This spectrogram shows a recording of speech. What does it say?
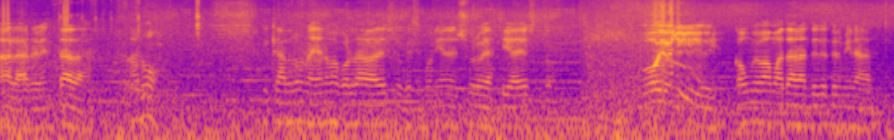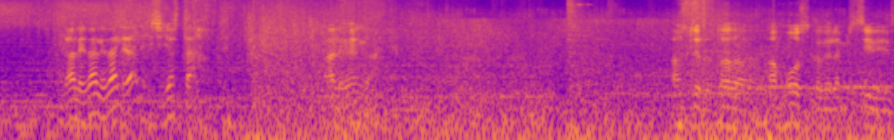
Ah, la reventada. Ah, no. Qué cabrona, ya no me acordaba de eso, que se ponía en el suelo y hacía esto. Uy, uy, uy, uy. ¿Cómo me va a matar antes de terminar? Dale, dale, dale, dale, si ya está. Vale, venga. Has derrotado a Mosca de la Mercedes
